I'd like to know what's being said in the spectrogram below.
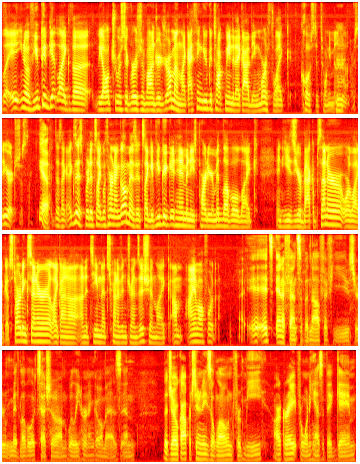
you know, if you could get like the the altruistic version of Andre Drummond, like I think you could talk me into that guy being worth like close to twenty million mm. dollars a year. It's just like Yeah. does like exist? But it's like with Hernangomez, it's like if you could get him and he's part of your mid level, like, and he's your backup center or like a starting center, like on a on a team that's kind of in transition, like I'm I am all for that. It's inoffensive enough if you use your mid-level exception on Willy Hernangomez, and the joke opportunities alone for me are great for when he has a big game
